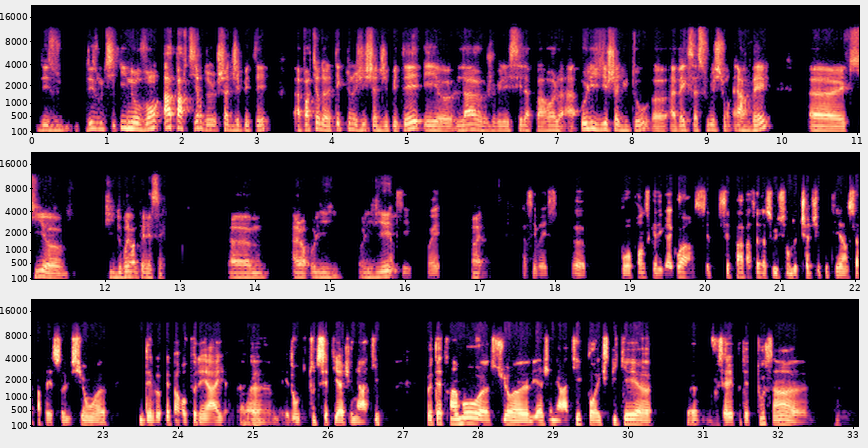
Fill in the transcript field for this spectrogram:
des, outils innovants à partir de chat GPT, à partir de la technologie chat GPT. Et là, je vais laisser la parole à Olivier Chaduto avec sa solution Hervé, qui, qui devrait intéresser. alors, Olivier. Merci. Oui. Merci, Brice pour reprendre ce qu'a dit Grégoire, hein, c'est pas à partir de la solution de ChatGPT, hein, c'est à partir des solutions euh, développées par OpenAI euh, et donc toute cette IA générative. Peut-être un mot euh, sur l'IA générative pour expliquer, vous savez peut-être tous, hein,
